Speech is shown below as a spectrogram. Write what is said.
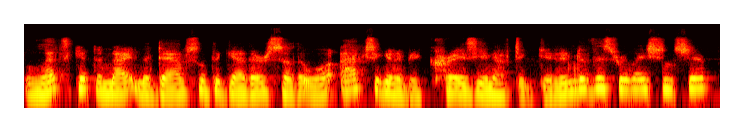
let's get the knight and the damsel together so that we're actually going to be crazy enough to get into this relationship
